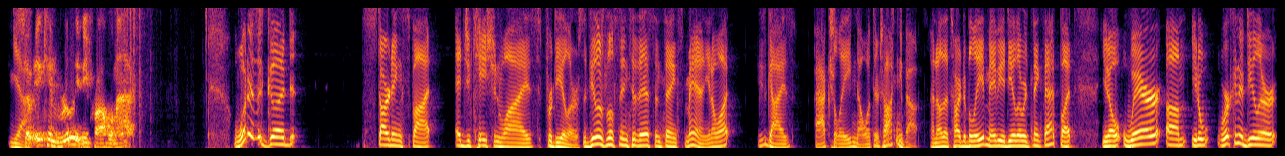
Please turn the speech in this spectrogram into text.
Yeah. So it can really be problematic. What is a good starting spot education wise for dealers? The dealer's listening to this and thinks, man, you know what? These guys actually know what they're talking about. I know that's hard to believe. Maybe a dealer would think that, but you know, where, um, you know, where can a dealer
